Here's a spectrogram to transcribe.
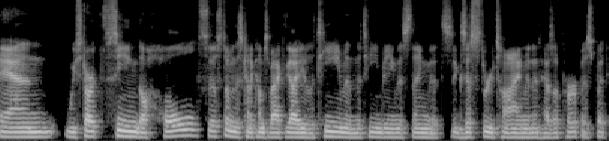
and we start seeing the whole system. This kind of comes back to the idea of the team and the team being this thing that exists through time and it has a purpose. But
